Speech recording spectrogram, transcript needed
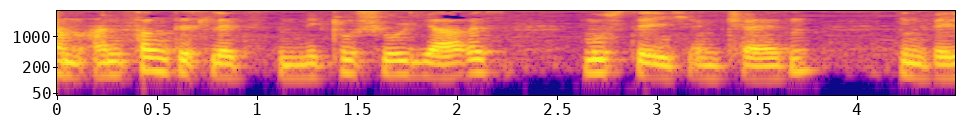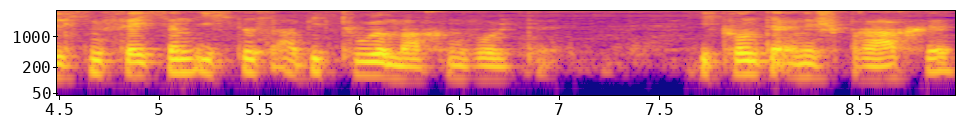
Am Anfang des letzten Mittelschuljahres musste ich entscheiden, in welchen Fächern ich das Abitur machen wollte. Ich konnte eine Sprache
